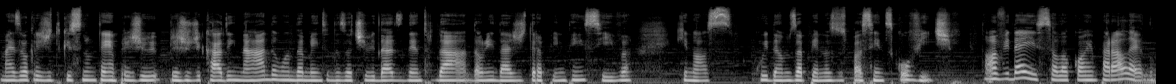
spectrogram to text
mas eu acredito que isso não tenha prejudicado em nada o andamento das atividades dentro da, da unidade de terapia intensiva, que nós cuidamos apenas dos pacientes Covid. Então a vida é isso, ela ocorre em paralelo.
